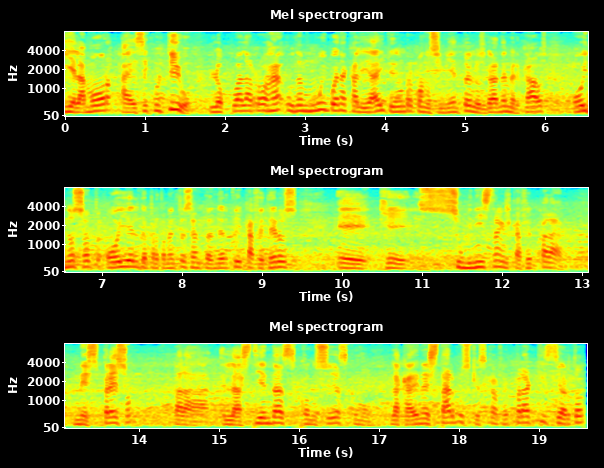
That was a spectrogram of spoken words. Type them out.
y el amor a ese cultivo, lo cual arroja una muy buena calidad y tiene un reconocimiento en los grandes mercados. Hoy, nosotros, hoy el Departamento de Santander tiene cafeteros eh, que suministran el café para Nespresso, para las tiendas conocidas como la cadena Starbucks, que es Café Practice, ¿cierto?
